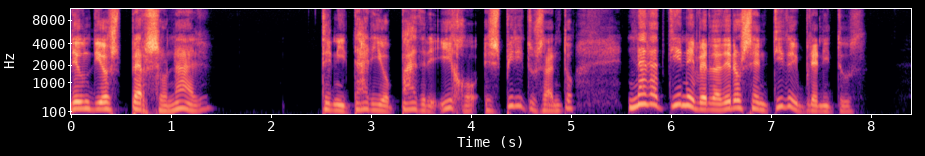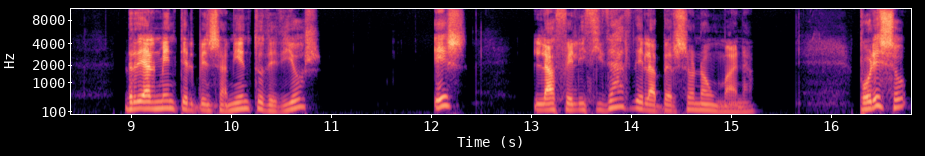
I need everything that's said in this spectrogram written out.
de un Dios personal, Trinitario, Padre, Hijo, Espíritu Santo, nada tiene verdadero sentido y plenitud. Realmente el pensamiento de Dios es la felicidad de la persona humana. Por eso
